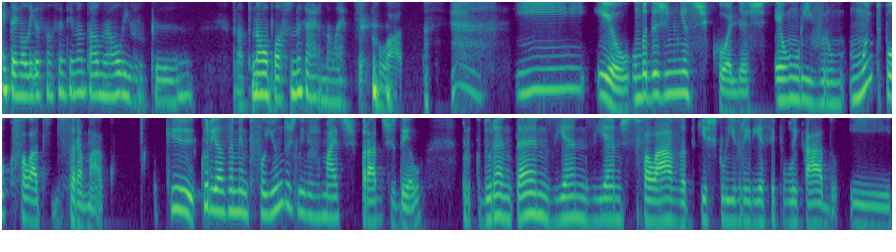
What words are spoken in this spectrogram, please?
e tem uma ligação sentimental, não é? Ao livro, que pronto, não o posso negar, não é? Claro. E eu, uma das minhas escolhas é um livro muito pouco falado do Saramago, que curiosamente foi um dos livros mais esperados dele, porque durante anos e anos e anos se falava de que este livro iria ser publicado e,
